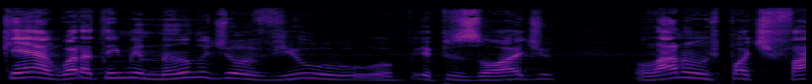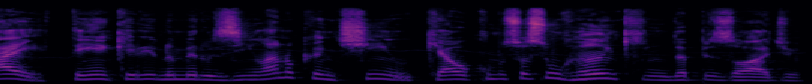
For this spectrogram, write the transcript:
Quem agora terminando de ouvir o episódio, lá no Spotify tem aquele númerozinho lá no cantinho, que é como se fosse um ranking do episódio.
